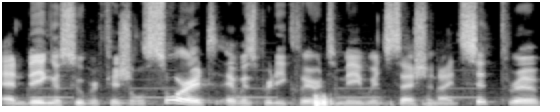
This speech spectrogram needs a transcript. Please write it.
And being a superficial sort, it was pretty clear to me which session I'd sit through,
